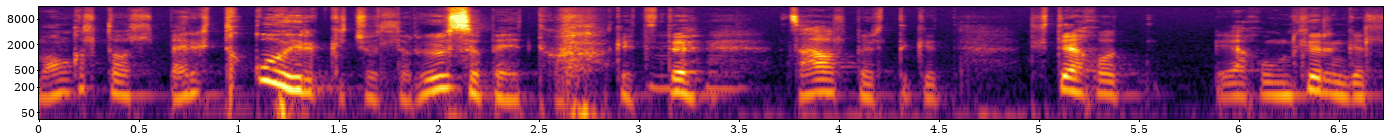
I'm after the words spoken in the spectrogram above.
Монголд бол баригдахгүй хэрэг гэж бол ерөөсөө байдаг гэд тэ. Заавал барьдаг гэд. Гэхдээ яг яг үнэхээр ингээл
